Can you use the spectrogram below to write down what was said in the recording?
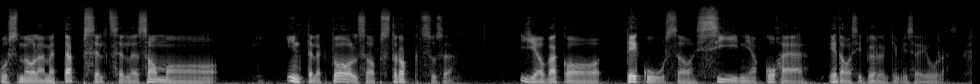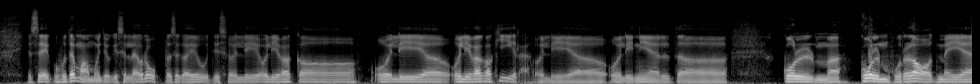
kus me oleme täpselt sellesama intellektuaalse abstraktsuse ja väga tegusa siin ja kohe edasipürgimise juures. ja see, kuhu tema muidugi selle eurooplasega jõudis, oli, oli väga, oli, oli väga kiire, oli, oli nii-öelda kolm, kolm hurraad meie,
